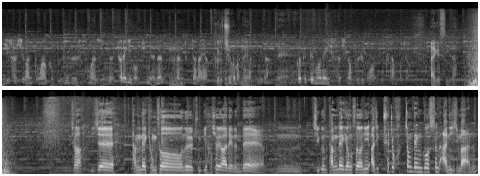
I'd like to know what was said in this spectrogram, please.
24시간 동안 그 물류를 소통할 수 있는 혈액이 멈추면은 음. 사람이 죽잖아요. 그렇죠. 우리도 네. 마찬가지입니다. 네. 그렇기 때문에 24시간 물류공항이 꼭 필요한 거죠. 알겠습니다. 자, 이제 당내 경선을 준비하셔야 되는데, 음, 지금 당내 경선이 아직 최종 확정된 것은 아니지만,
